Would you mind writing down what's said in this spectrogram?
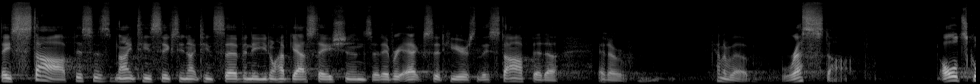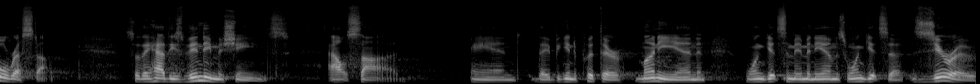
they stop. This is 1960, 1970. You don't have gas stations at every exit here, so they stop at a at a kind of a rest stop, old school rest stop. So they have these vending machines outside, and they begin to put their money in, and one gets some M&Ms, one gets a zero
